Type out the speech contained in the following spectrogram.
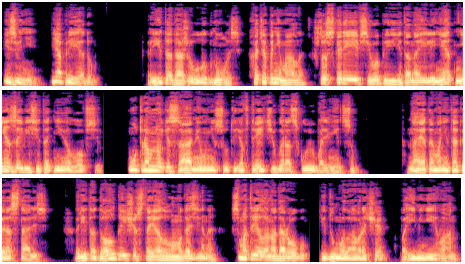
Извини, я приеду. Рита даже улыбнулась, хотя понимала, что, скорее всего, приедет она или нет, не зависит от нее вовсе. Утром ноги сами унесут ее в третью городскую больницу. На этом они так и расстались. Рита долго еще стояла у магазина, смотрела на дорогу и думала о враче по имени Иван.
